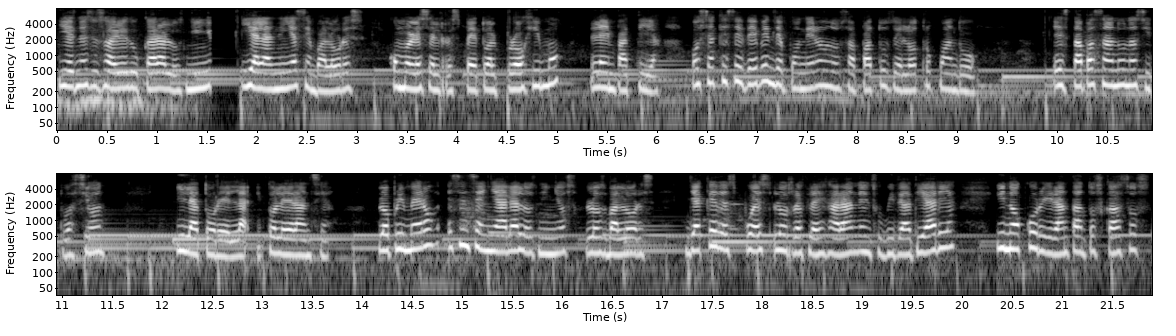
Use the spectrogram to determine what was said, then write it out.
y es necesario educar a los niños y a las niñas en valores como es el respeto al prójimo, la empatía, o sea que se deben de poner en los zapatos del otro cuando está pasando una situación y la tolerancia. Lo primero es enseñar a los niños los valores, ya que después los reflejarán en su vida diaria y no ocurrirán tantos casos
